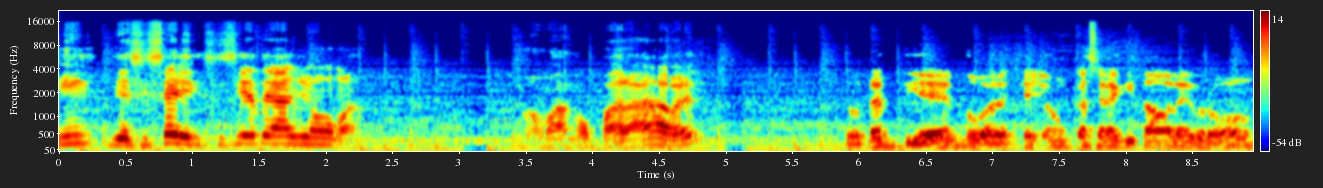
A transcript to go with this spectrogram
y 16, 17 años o más. vamos a comparar a ver yo te entiendo, pero es que yo nunca se le he quitado a LeBron.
